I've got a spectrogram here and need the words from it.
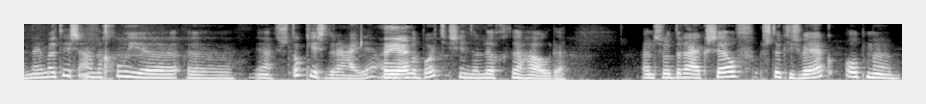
nee, maar het is aan de goede eh, ja, stokjes draaien. Om Oh ja? alle bordjes in de lucht te houden. En zodra ik zelf stukjes werk op mijn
